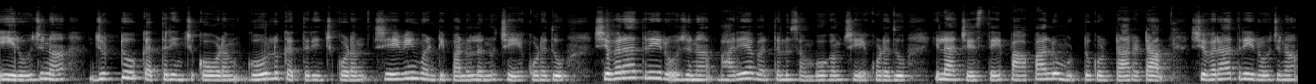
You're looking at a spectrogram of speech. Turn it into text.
ఈ రోజున జుట్టు కత్తిరించుకోవడం గోర్లు కత్తిరించుకోవడం షేవింగ్ వంటి పనులను చేయకూడదు. శివరాత్రి రోజున భార్యాభర్తలు సంభోగం చేయకూడదు. ఇలా చేస్తే పాపాలు ముట్టుకుంటారట. శివరాత్రి రోజున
